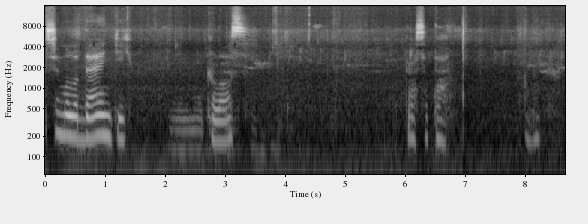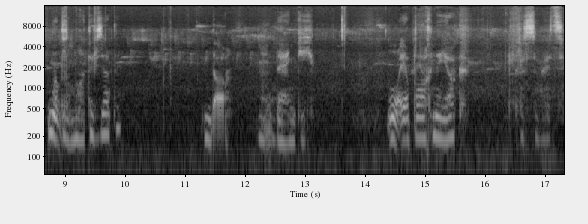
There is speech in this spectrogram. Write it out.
Ще молоденький. Клас. Красота. Надламати взяти. Да, молоденький. Ой, а пахне як. Красавець.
